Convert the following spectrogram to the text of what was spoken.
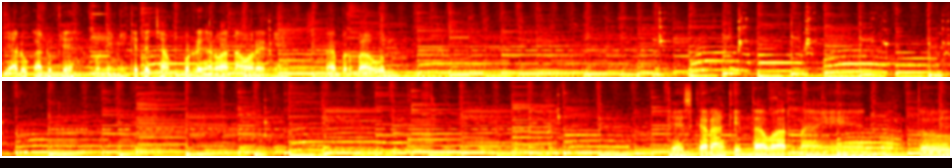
Diaduk-aduk ya kuningnya. Kita campur dengan warna oranye supaya berbaur sekarang kita warnain untuk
